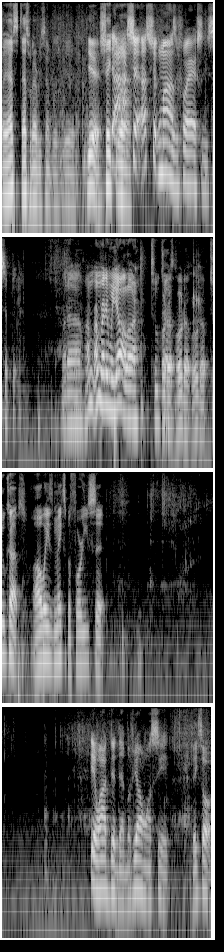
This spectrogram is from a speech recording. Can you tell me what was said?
Oh, yeah, that's that's what every simple yeah. Yeah, Shake Yeah, I, I, well. shook, I shook mine before I actually sipped it. But uh, I'm, I'm ready when y'all are. Two hold cups. up, hold up, hold up. Two cups. Always mix before you sip. Yeah, well, I did that, but if y'all want to see it, They saw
